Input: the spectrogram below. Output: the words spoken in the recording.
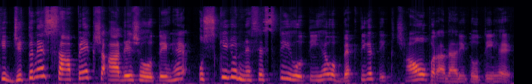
कि जितने सापेक्ष आदेश होते हैं, उसकी जो नेसेसिटी होती है, वो व्यक्तिगत इच्छाओं पर आधारित होती है।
